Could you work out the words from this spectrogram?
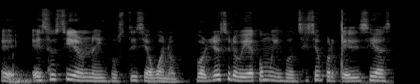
Eh, eso sí era una injusticia, bueno, yo sí lo veía como injusticia porque decías,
